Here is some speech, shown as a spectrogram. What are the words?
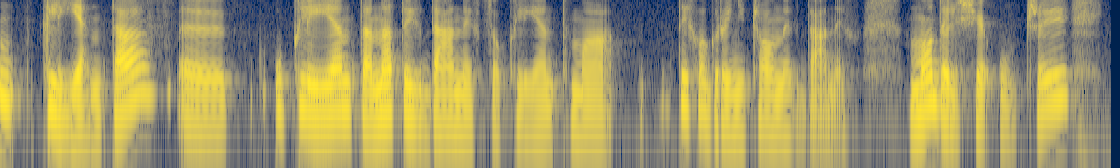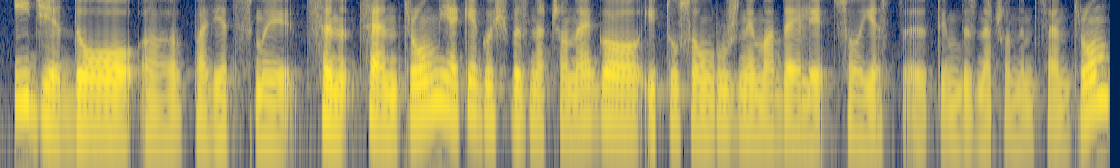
mm, klienta. e, U klienta na tych danych, co klient ma, tych ograniczonych danych, model się uczy, idzie do e, powiedzmy cen- centrum jakiegoś wyznaczonego i tu są różne modele, co jest e, tym wyznaczonym centrum.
